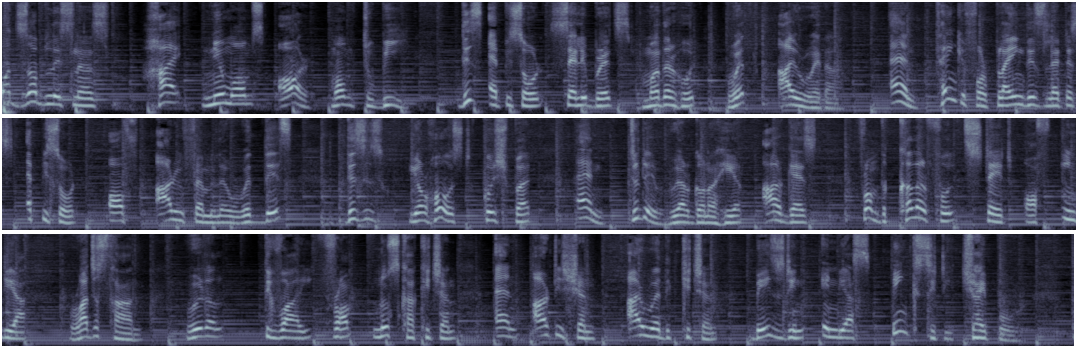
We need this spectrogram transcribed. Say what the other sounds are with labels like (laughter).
What's up, listeners? Hi, new moms or mom to be. This episode celebrates motherhood with Ayurveda. And thank you for playing this latest episode of Are You Familiar with This? This is your host, Kush Bhatt, and today we are gonna hear our guest from the colorful state of India, Rajasthan, Viral Tiwari from Nuskha Kitchen, an artisan Ayurvedic kitchen based in India's pink city, Jaipur.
